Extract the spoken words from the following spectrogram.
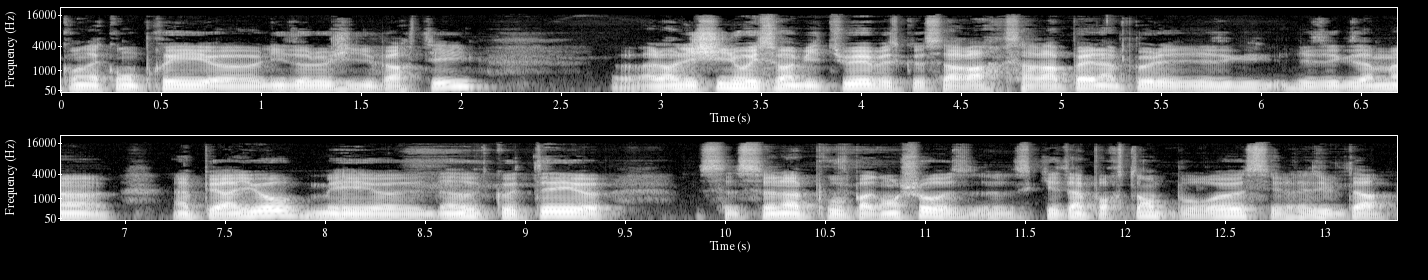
qu'on a compris l'idéologie du parti. Alors les Chinois ils sont habitués parce que ça, ça rappelle un peu les examens impériaux, mais d'un autre côté, cela ne prouve pas grand-chose. Ce qui est important pour eux, c'est le résultat.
